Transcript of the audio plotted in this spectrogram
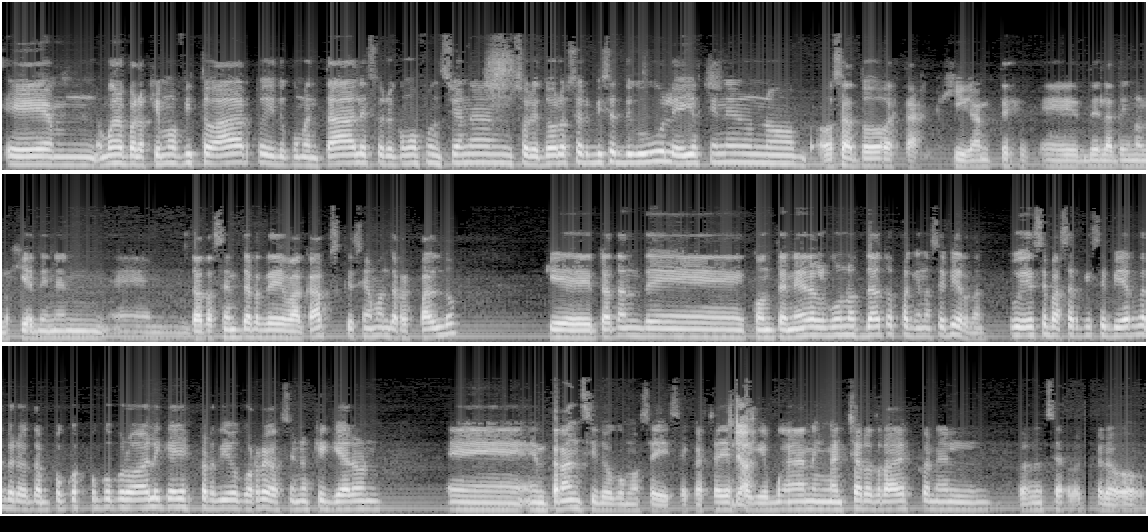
eh, bueno, para los que hemos visto harto y documentales sobre cómo funcionan, sobre todo los servicios de Google, ellos tienen unos, o sea, todos estas gigantes eh, de la tecnología tienen eh, data centers de backups que se llaman de respaldo, que tratan de contener algunos datos para que no se pierdan. Pudiese pasar que se pierda, pero tampoco es poco probable que hayas perdido correo, sino que quedaron eh, en tránsito, como se dice, ¿cachai? Hasta Ya. que puedan enganchar otra vez con el, con el server, pero...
